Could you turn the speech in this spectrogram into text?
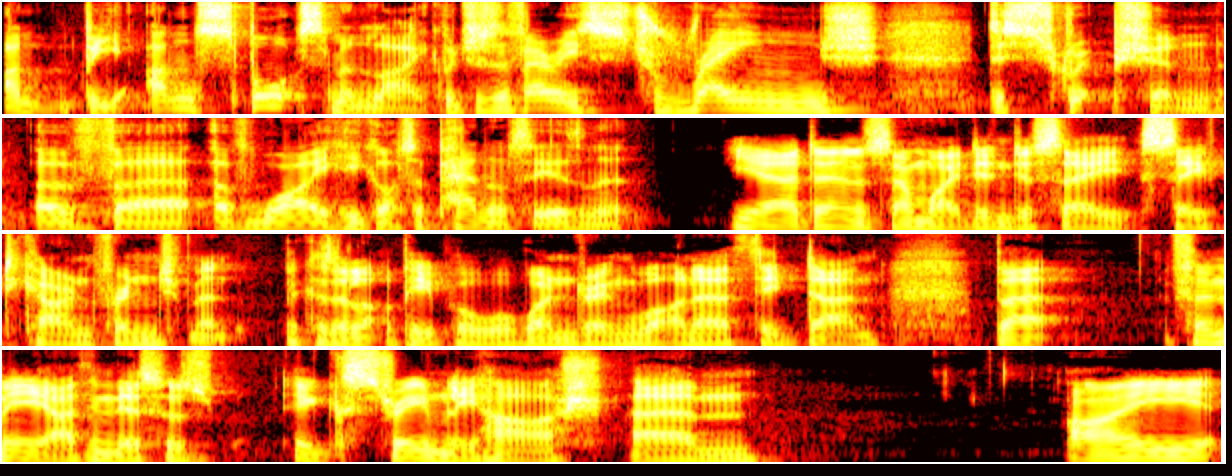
un- be unsportsmanlike, which is a very strange description of uh, of why he got a penalty, isn't it? Yeah, I don't understand why it didn't just say safety car infringement because a lot of people were wondering what on earth he'd done. But for me, I think this was extremely harsh. Um, I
